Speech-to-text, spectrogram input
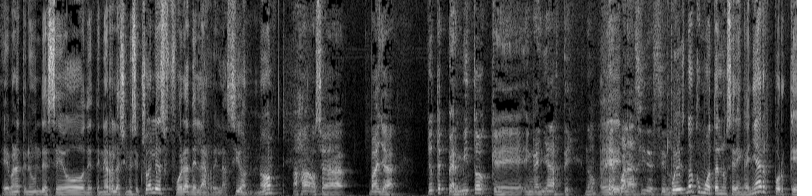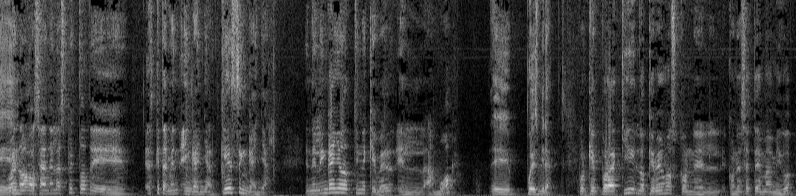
eh, van a tener un deseo de tener relaciones sexuales fuera de la relación, ¿no? Ajá, o sea, vaya, yo te permito que engañarte, ¿no? Eh, Por así decirlo. Pues no como tal no será engañar, porque... Bueno, o sea, en el aspecto de... Es que también engañar. ¿Qué es engañar? En el engaño tiene que ver el amor. Eh, pues mira. Porque por aquí lo que vemos con, el, con ese tema, amigo,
